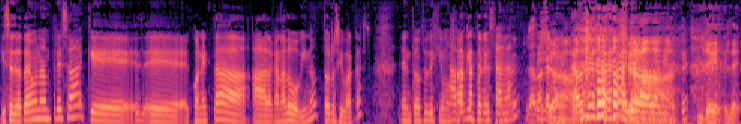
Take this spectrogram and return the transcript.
Y se trata de una empresa que eh, conecta al ganado bovino, toros y vacas. Entonces dijimos, ah, qué interesante. La vaca conectada ha llegado al límite.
